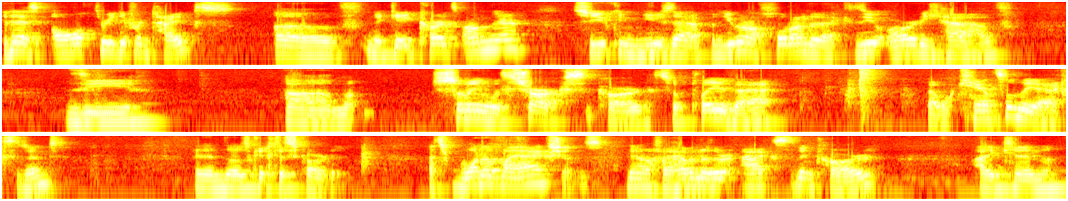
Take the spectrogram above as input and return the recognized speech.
It has all three different types of negate cards on there. So you can use that, but you want to hold on to that because you already have the um, swimming with sharks card. So play that. That will cancel the accident, and then those get discarded. That's one of my actions. Now, if I have another accident card, I can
